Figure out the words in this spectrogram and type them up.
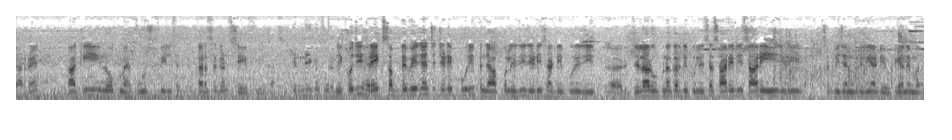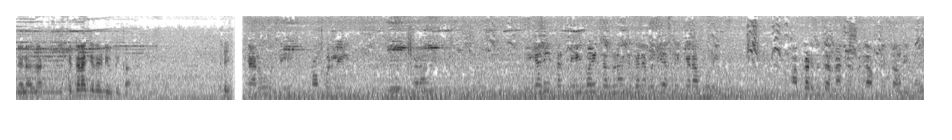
ਕਰ ਰਹੇ ਹਾਂ। ਤਾਂ ਕਿ ਲੋਕ ਮਹਿਫੂਜ਼ ਫੀਲ ਕਰ ਸਕਣ ਸੇਫ ਫੀਲ ਕਰ ਸਕਣ। ਕਿੰਨੀ ਕੁ ਦੇਖੋ ਜੀ ਹਰੇਕ ਸਬ ਡਿਵੀਜ਼ਨ ਚ ਜਿਹੜੀ ਪੂਰੀ ਪੰਜਾਬ ਪੁਲਿਸ ਦੀ ਜਿਹੜੀ ਸਾਡੀ ਪੂਰੀ ਜੀ ਜ਼ਿਲ੍ਹਾ ਰੂਪਨਗਰ ਦੀ ਪੁਲਿਸ ਹੈ ਸਾਰੀ ਦੀ ਸਾਰੀ ਹੀ ਜਿਹੜੀ 26 ਜਨਵਰੀ ਦੀਆਂ ਡਿਊਟੀਆਂ ਦੇ ਮੱਦੇਨਜ਼ਰ ਕਿਤੇ ਨਾ ਕਿਤੇ ਡਿਊਟੀ ਕਰ ਰਹੀ ਹੈ। ਠੀਕ। ਹੈ ਨੂੰ ਅਸੀਂ ਪ੍ਰੋਪਰਲੀ ਕਰਾਂਗੇ। ਠੀਕ ਹੈ ਜੀ ਤਰਤੀਬ ਬਾਈ ਚੱਲਣਾ ਕਿਸੇ ਨੇ ਵਧੀਆ ਤਰੀਕੇ ਨਾਲ ਪੂਰੀ। ਆਕੜ ਚ ਚੱਲਣਾ ਜਿਵੇਂ ਪੰਜਾਬ ਦੇ ਚੱਲਦੀ ਬਾਈ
